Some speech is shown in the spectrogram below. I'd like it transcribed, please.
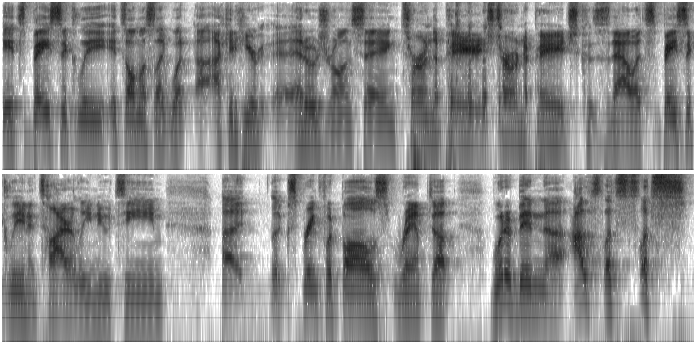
it's basically it's almost like what I could hear Ed Orgeron saying, "Turn the page, turn the page," because now it's basically an entirely new team. Uh, look, spring football's ramped up. Would have been uh, out. Let's let's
